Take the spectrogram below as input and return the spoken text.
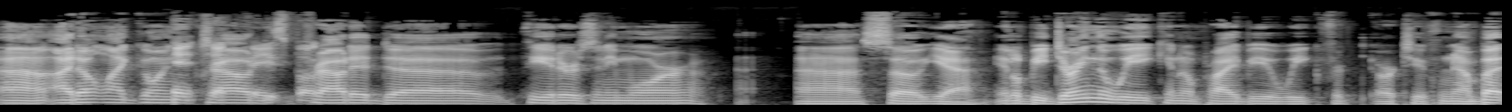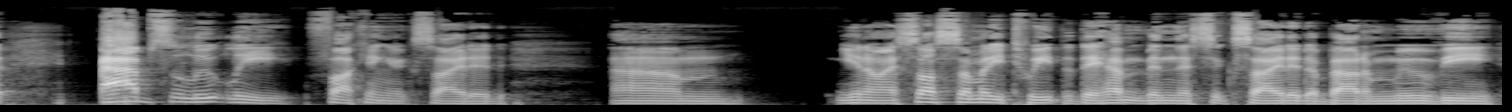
uh, I don't like going to Can't check crowd, crowded uh, theaters anymore. Uh, so yeah, it'll be during the week, and it'll probably be a week for, or two from now. But absolutely fucking excited. Um, you know, I saw somebody tweet that they haven't been this excited about a movie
